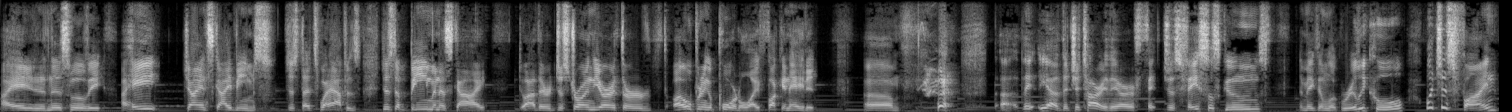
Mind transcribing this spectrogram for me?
I hated it in this movie. I hate giant sky beams. Just that's what happens. Just a beam in the sky, either destroying the Earth or opening a portal. I fucking hate it. Um, uh, they, yeah, the Chitauri. They are fa- just faceless goons they make them look really cool, which is fine,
